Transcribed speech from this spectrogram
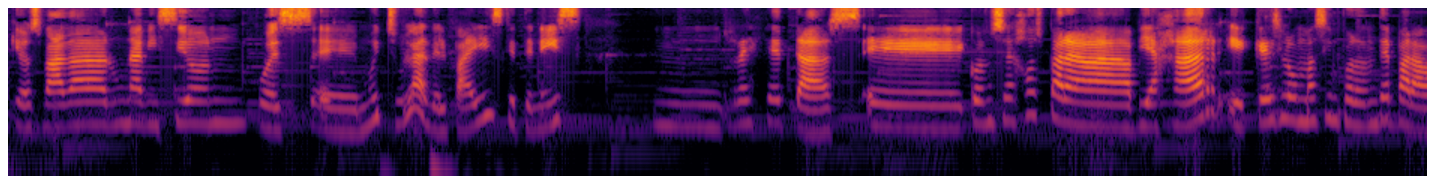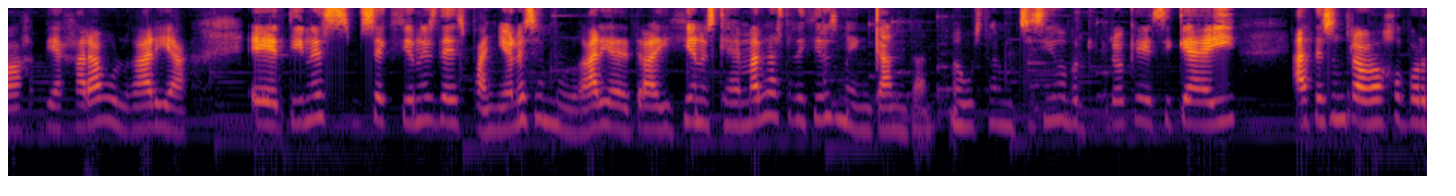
que os va a dar una visión pues eh, muy chula del país, que tenéis mm, recetas, eh, consejos para viajar, eh, que es lo más importante para viajar a Bulgaria. tienes secciones de españoles en Bulgaria, de tradiciones, que además las tradiciones me encantan, me gustan muchísimo porque creo que sí que ahí haces un trabajo por,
